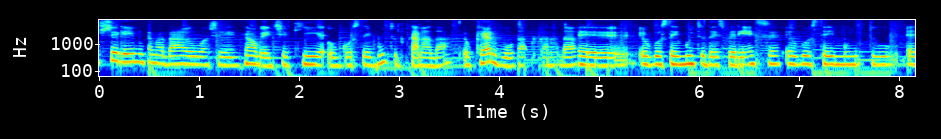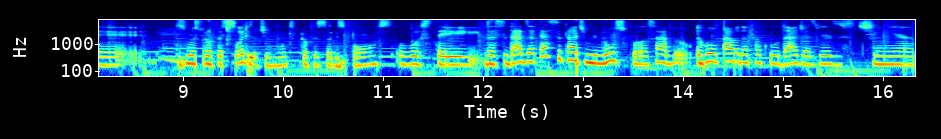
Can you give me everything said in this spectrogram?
cheguei no Canadá, eu achei realmente que eu gostei muito do Canadá. Eu quero voltar pro Canadá. É, eu gostei muito da experiência. Eu gostei muito é, dos meus professores. Eu tive muitos professores bons. Eu gostei das cidades, até a cidade minúscula, sabe? Eu, eu voltava da faculdade, às vezes tinha.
